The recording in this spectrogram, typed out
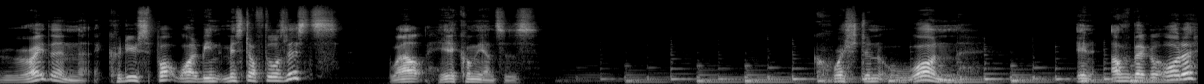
Right then, could you spot what had been missed off those lists? Well, here come the answers. Question 1. In alphabetical order,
